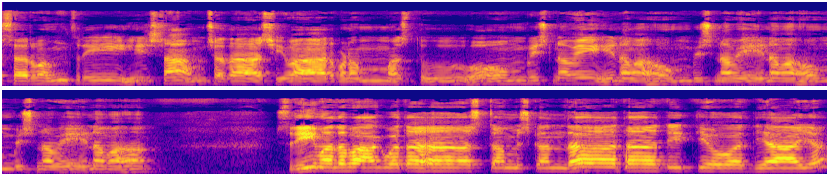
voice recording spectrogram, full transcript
सर्वं श्रीशां सदाशिवार्पणम् अस्तु। ॐ विष्णवे नमः, ॐ विष्णवे नमः, ॐ विष्णवे नमः। श्रीमद्भागवत अष्टम स्कंध तृतीयो अध्याय।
